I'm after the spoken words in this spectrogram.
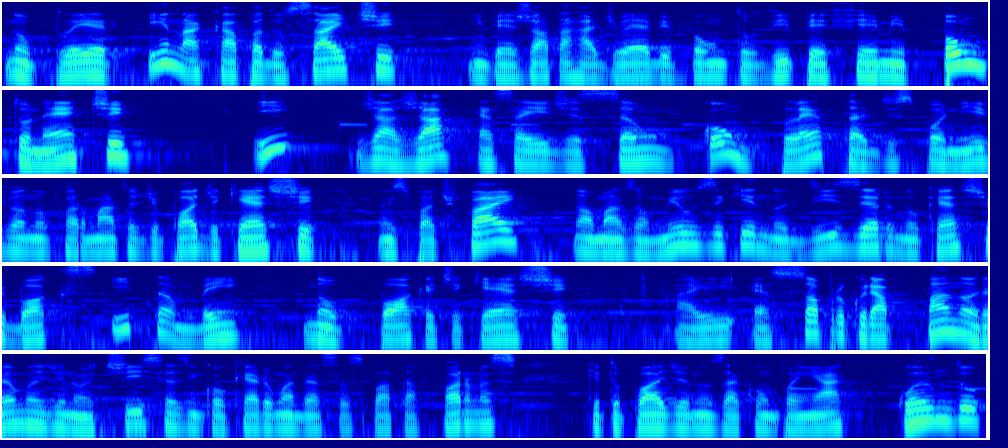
no player e na capa do site, em bjradioweb.vipfm.net e já já essa edição completa disponível no formato de podcast no Spotify, no Amazon Music, no Deezer, no Castbox e também no Pocket Cast. Aí é só procurar Panorama de Notícias em qualquer uma dessas plataformas que tu pode nos acompanhar quando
